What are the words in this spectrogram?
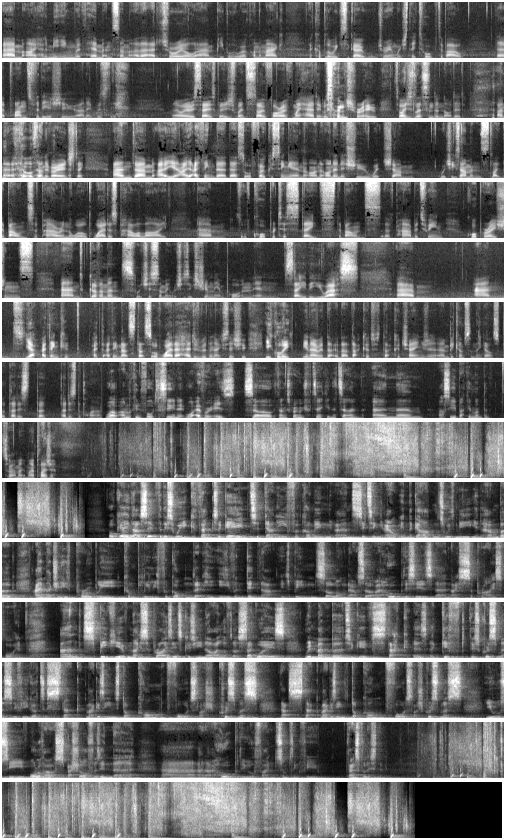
Um, I had a meeting with him and some other editorial um, people who work on the mag a couple of weeks ago, during which they talked about their plans for the issue, and it was. I know I always say this, but it just went so far over my head, it was untrue. So I just listened and nodded, and it, it all sounded very interesting. And um, I, yeah, I, I think they're they're sort of focusing in on, on an issue which um, which examines like the balance of power in the world. Where does power lie? Um, sort of corporatist states, the balance of power between corporations and governments, which is something which is extremely important in, say, the US. Um, and yeah, I think I, I, think that's that's sort of where they're headed with the next issue. Equally, you know, that that, that could that could change and become something else, but that is the that is the plan. Well, I'm looking forward to seeing it, whatever it is. So, thanks very much for taking the time, and um, I'll see you back in London. Sorry, mate, my pleasure. Okay, that's it for this week. Thanks again to Danny for coming and sitting out in the gardens with me in Hamburg. I imagine he's probably completely forgotten that he even did that. It's been so long now, so I hope this is a nice surprise for him. And speaking of nice surprises, because you know I love those segues, remember to give Stack as a gift this Christmas. If you go to stackmagazines.com forward slash Christmas, that's stackmagazines.com forward slash Christmas, you will see all of our special offers in there, uh, and I hope that you'll find something for you. Thanks for listening.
